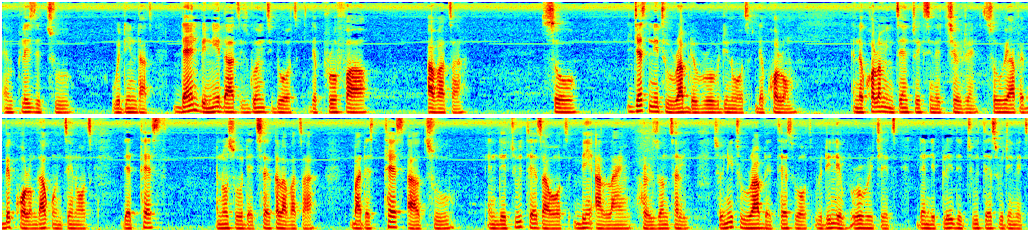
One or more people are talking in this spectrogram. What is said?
and place the two within that. Then beneath that is going to be what? The profile avatar. So you just need to wrap the row within what? The column. And the column intends takes in the children. So we have a big column that contains what? The test and also the circle avatar. But the tests are two and the two tests are what? Being aligned horizontally. So you need to wrap the test what within the row widget then they place the two tests within it.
